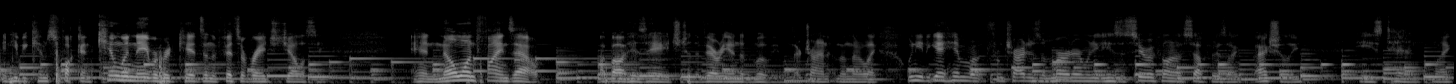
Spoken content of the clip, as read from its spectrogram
and he becomes fucking killing neighborhood kids in the fits of rage and jealousy. And no one finds out about his age to the very end of the movie when they're trying and then they're like we need to get him from charges of murder. When he's a serial killer and stuff. He's like actually he's 10 like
